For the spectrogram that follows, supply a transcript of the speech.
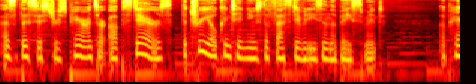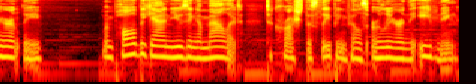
As the sisters' parents are upstairs, the trio continues the festivities in the basement. Apparently, when Paul began using a mallet to crush the sleeping pills earlier in the evening,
